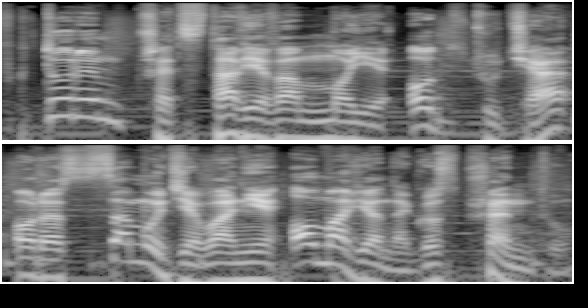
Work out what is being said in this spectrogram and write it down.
w którym przedstawię Wam moje odczucia oraz samo działanie omawianego sprzętu.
